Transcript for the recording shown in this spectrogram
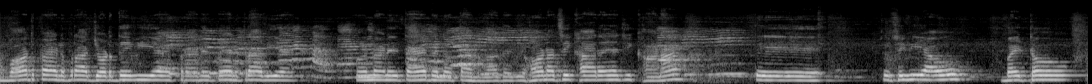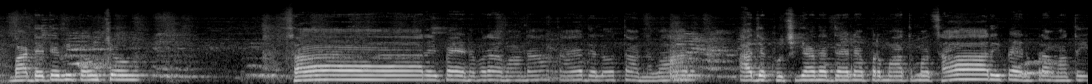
ਬਹੁਤ ਭੈਣ ਭਰਾ ਜੁੜਦੇ ਵੀ ਹੈ ਪੁਰਾਣੇ ਭੈਣ ਭਰਾ ਵੀ ਹੈ ਉਹਨਾਂ ਨੇ ਤਹਿ ਦਿਲੋਂ ਧੰਨਵਾਦ ਹੈ ਜੀ। ਹੁਣ ਅਸੀਂ ਖਾ ਰਹੇ ਹਾਂ ਜੀ ਖਾਣਾ ਤੇ ਤੁਸੀਂ ਵੀ ਆਓ, ਬੈਠੋ, ਬਾਡੇ ਤੇ ਵੀ ਪਹੁੰਚੋ। ਸਾਰੇ ਭੈਣ ਭਰਾਵਾਂ ਦਾ ਤਹਿ ਦਿਲੋਂ ਧੰਨਵਾਦ। ਅੱਜ ਖੁਸ਼ੀਆਂ ਦਾ ਦਿਨ ਹੈ ਪ੍ਰਮਾਤਮਾ ਸਾਰੇ ਭੈਣ ਭਰਾਵਾਂ ਤੇ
